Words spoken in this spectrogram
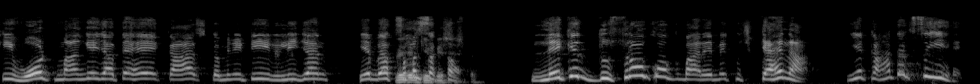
कि वोट मांगे जाते हैं कास्ट कम्युनिटी रिलीजन ये बात समझ सकता हूँ। लेकिन दूसरों को बारे में कुछ कहना ये कहाँ तक सही है?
